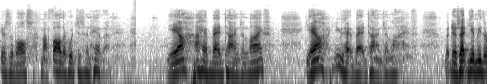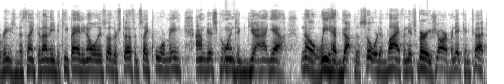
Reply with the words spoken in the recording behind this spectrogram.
is the boss, my Father which is in heaven. Yeah, I have bad times in life. Yeah, you have bad times in life. But does that give me the reason to think that I need to keep adding all this other stuff and say, poor me? I'm just going to, yeah, yeah. No, we have got the sword in life and it's very sharp and it can cut.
